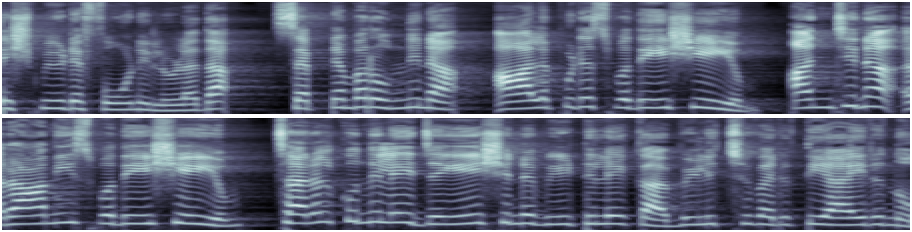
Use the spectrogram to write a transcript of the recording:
രശ്മിയുടെ ഫോണിലുള്ളത്. സെപ്റ്റംബർ ഒന്നിന് ആലപ്പുഴ സ്വദേശിയെയും അഞ്ചിന് റാന്നി സ്വദേശിയെയും ചരൽക്കുന്നിലെ ജയേഷിന്റെ വീട്ടിലേക്ക് വിളിച്ചു വരുത്തിയായിരുന്നു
